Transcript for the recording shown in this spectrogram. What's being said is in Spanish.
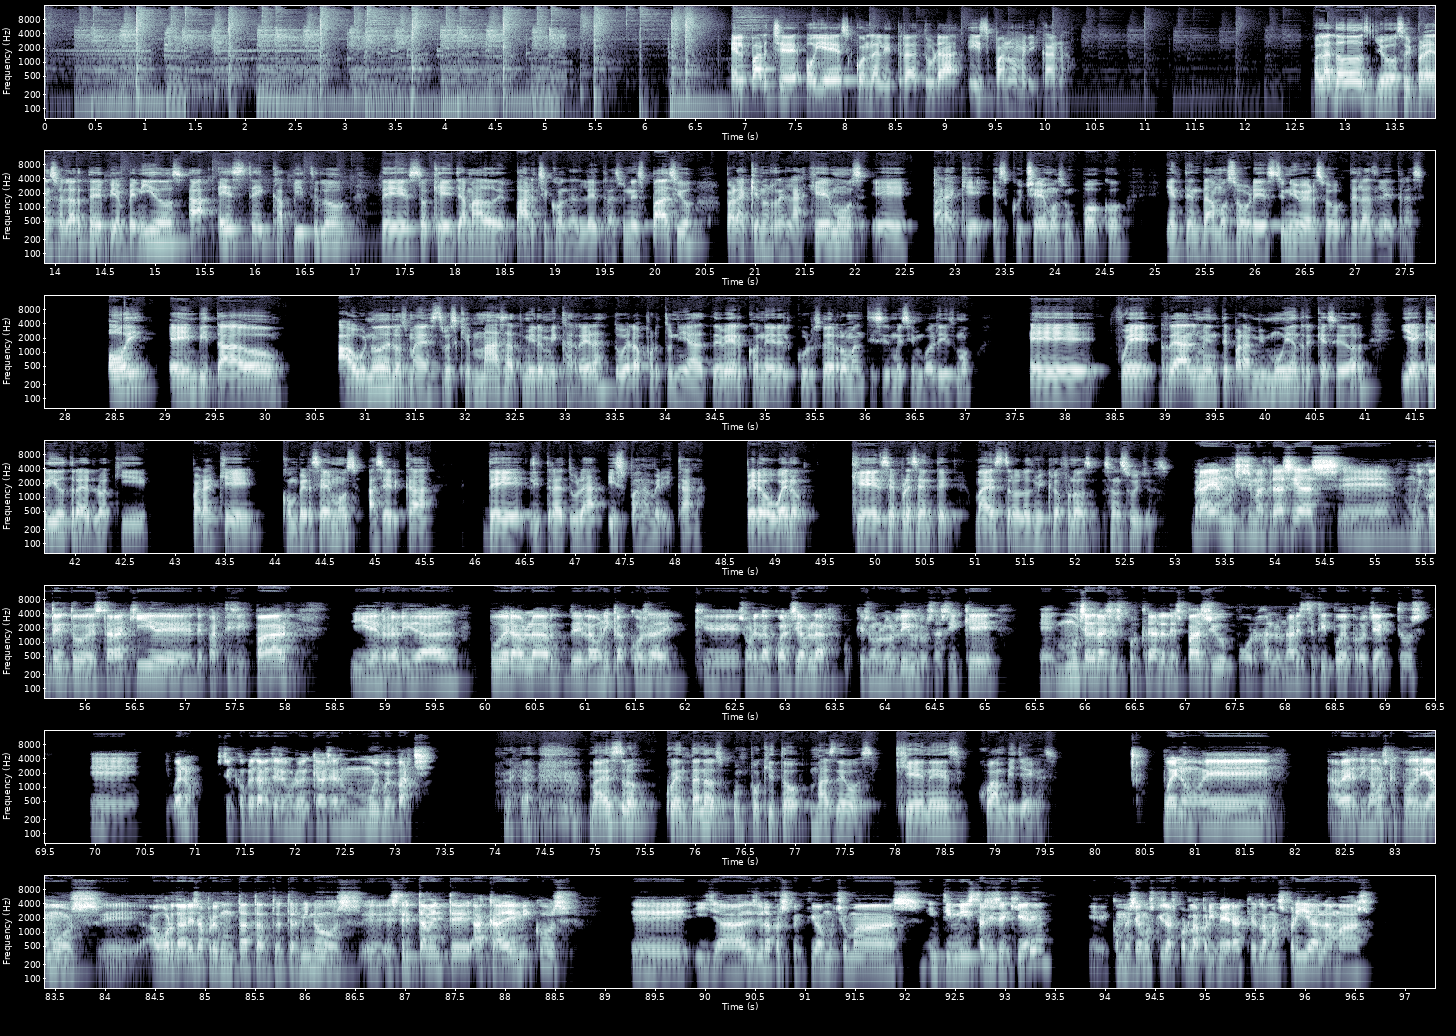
El parche hoy es con la literatura hispanoamericana. Hola a todos, yo soy Brian Solarte, bienvenidos a este capítulo de esto que he llamado de parche con las letras, un espacio para que nos relajemos, eh, para que escuchemos un poco y entendamos sobre este universo de las letras. Hoy he invitado a uno de los maestros que más admiro en mi carrera. Tuve la oportunidad de ver con él el curso de romanticismo y simbolismo. Eh, fue realmente para mí muy enriquecedor y he querido traerlo aquí para que conversemos acerca de literatura hispanoamericana. Pero bueno, que él se presente. Maestro, los micrófonos son suyos. Brian, muchísimas gracias. Eh, muy contento de estar aquí, de, de participar y en realidad poder hablar de la única cosa de que, sobre la cual sí hablar, que son los libros. Así que eh, muchas gracias por crear el espacio, por jalonar este tipo de proyectos. Eh, y bueno, estoy completamente seguro de que va a ser un muy buen parche. Maestro, cuéntanos un poquito más de vos. ¿Quién es Juan Villegas? Bueno, eh, a ver, digamos que podríamos abordar esa pregunta tanto en términos estrictamente académicos eh, y ya desde una perspectiva mucho más intimista, si se quiere. Eh, comencemos quizás por la primera, que es la más fría, la más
